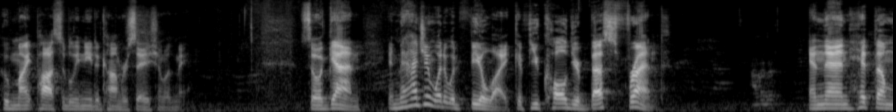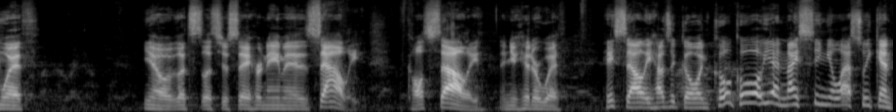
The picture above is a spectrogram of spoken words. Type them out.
who might possibly need a conversation with me? So again, imagine what it would feel like if you called your best friend and then hit them with, you know, let's, let's just say her name is Sally. Call Sally, and you hit her with, Hey, Sally, how's it going? Cool, cool. Oh, yeah, nice seeing you last weekend.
